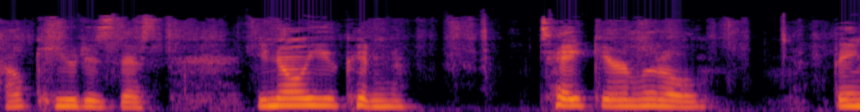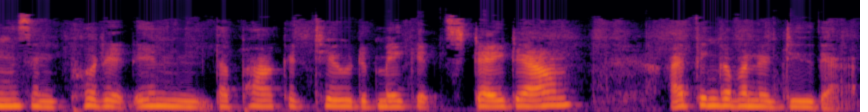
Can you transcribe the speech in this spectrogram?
How cute is this? You know, you can take your little things and put it in the pocket too to make it stay down. I think I'm going to do that.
